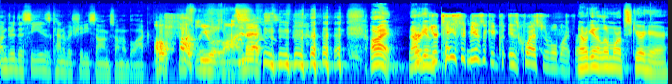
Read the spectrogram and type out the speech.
Under the Sea is kind of a shitty song, so I'm a block. Oh fuck you, Elon. Next. All right, now we're Your, getting your taste in music is questionable, my now we're getting a little more obscure here.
